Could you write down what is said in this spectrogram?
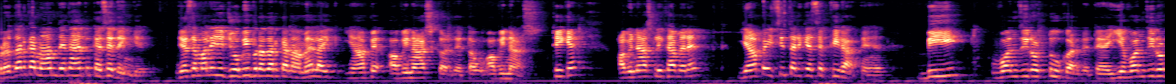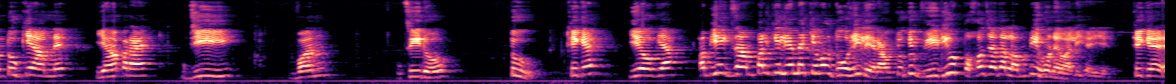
ब्रदर का नाम देना है तो कैसे देंगे? जैसे मान लीजिए जो भी ब्रदर का नाम है लाइक यहाँ पे अविनाश कर देता हूँ, अविनाश, ठीक है? अविनाश लिखा मैंने। यहाँ पे इसी तरीके से फिर आते हैं। बी वन ज़ीरो टू कर देते हैं। ये वन ज़ीरो टू किया हमने। यहाँ पर आए जी वन ज़ीरो टू ठीक है? ये हो गया। अब ये एग्ज़ाम्पल के लिए मैं केवल दो ही ले रहा हूँ, क्योंकि वीडियो बहुत ज़्यादा लंबी होने वाली है ये, ठीक है?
